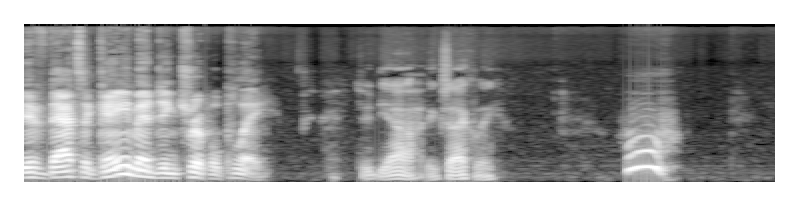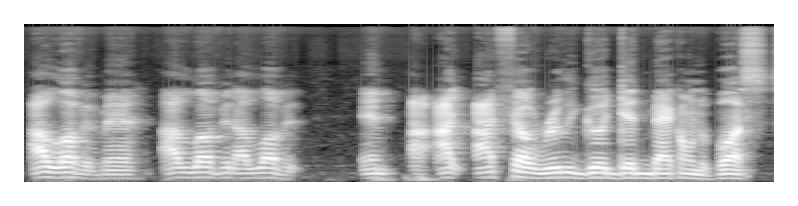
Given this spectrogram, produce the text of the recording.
if that's a game-ending triple play. Dude, yeah, exactly. Whew. I love it, man. I love it. I love it. And I, I, I felt really good getting back on the bus.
